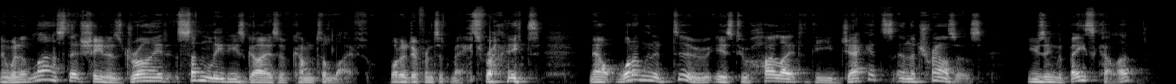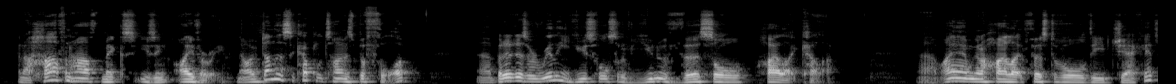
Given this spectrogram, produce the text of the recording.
Now when at last that sheet is dried, suddenly these guys have come to life. What a difference it makes, right? Now what I'm going to do is to highlight the jackets and the trousers using the base color and a half and half mix using ivory. Now I've done this a couple of times before, uh, but it is a really useful sort of universal highlight color. Um, I am going to highlight first of all the jacket.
